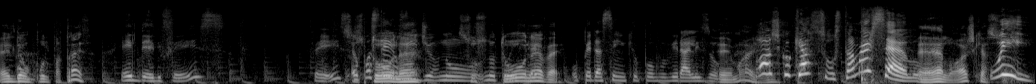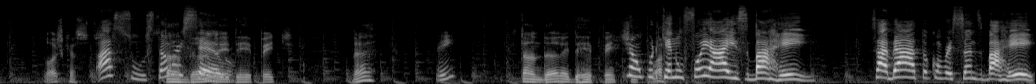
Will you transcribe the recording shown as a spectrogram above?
Ele deu um pulo pra trás? ele, ele fez. Fez. eu postei o né? vídeo no, no Assustou, Twitter. né, velho? O pedacinho que o povo viralizou. É, imagina. Lógico que assusta, Marcelo. É, lógico que assusta. Ui, Lógico que assusta. assusta, tá andando aí, Marcelo. de repente, né? Hein? Tá andando aí, de repente... Não, tipo, porque não foi, ah, esbarrei. Sabe, ah, tô conversando, esbarrei.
